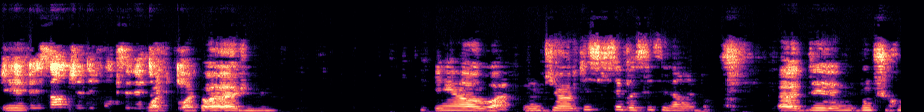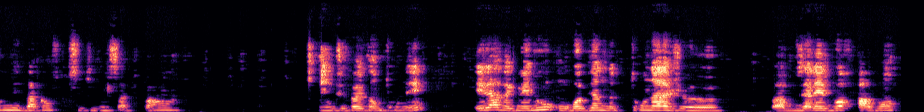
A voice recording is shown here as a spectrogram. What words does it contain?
j'ai Et fait simple, j'ai défoncé les ouais, trucs. ouais, ouais, j'ai vu. Et euh, voilà. Donc euh, qu'est-ce qui s'est passé ces derniers temps? Euh, des... Donc je suis revenu de vacances pour ceux qui ne le savent pas. hein. Donc j'ai pas eu le temps de tourner. Et là avec Melou, on revient de notre tournage. euh, bah, vous allez le voir avant.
